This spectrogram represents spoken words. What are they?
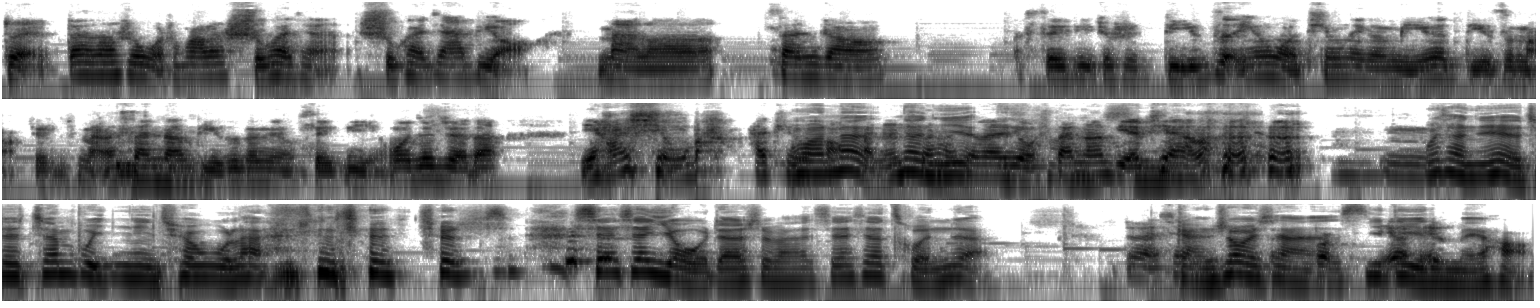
对，但当时我是花了十块钱，十块加表买了三张 CD，就是笛子，因为我听那个芈月笛子嘛，就是买了三张笛子的那种 CD，我就觉得也还行吧，还挺好，反正现在有三张碟片了。嗯，我想你也这真不宁缺毋滥，这就是先先有着是吧？先先存着。对，感受一下 CD 的美好，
